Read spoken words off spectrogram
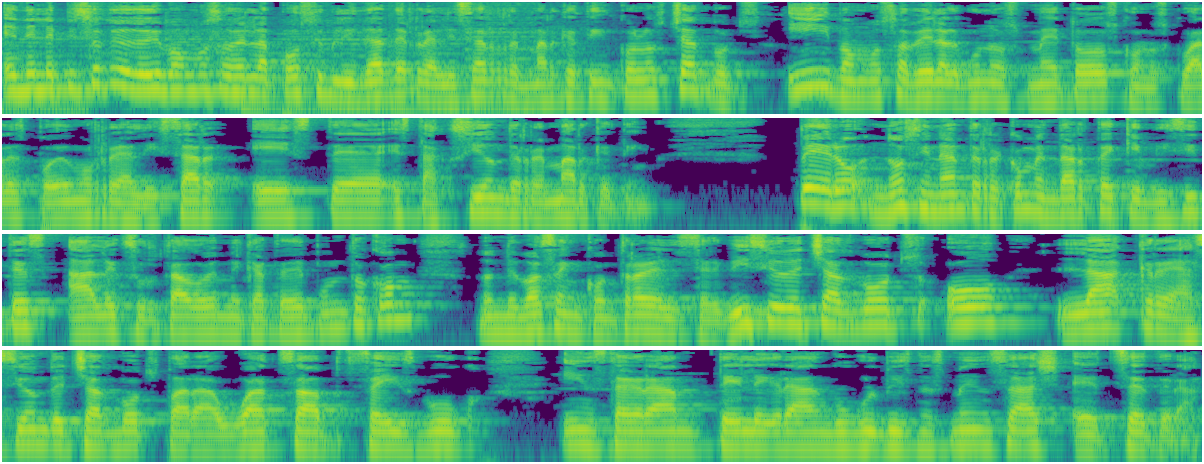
En el episodio de hoy vamos a ver la posibilidad de realizar remarketing con los chatbots y vamos a ver algunos métodos con los cuales podemos realizar este, esta acción de remarketing. Pero no sin antes recomendarte que visites alexhurtadomktd.com donde vas a encontrar el servicio de chatbots o la creación de chatbots para WhatsApp, Facebook, Instagram, Telegram, Google Business Message, etc.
